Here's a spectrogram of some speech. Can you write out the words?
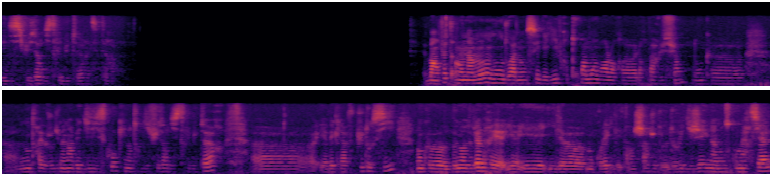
les diffuseurs, distributeurs, etc. Ben, en fait, en amont, nous, on doit annoncer les livres trois mois avant leur, leur parution. Donc, euh, nous, on travaille aujourd'hui maintenant avec Dilisco, qui est notre diffuseur-distributeur, euh, et avec l'AFPUD aussi. Donc euh, Benoît Delaine, mon collègue, il est en charge de, rédiger une annonce commerciale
